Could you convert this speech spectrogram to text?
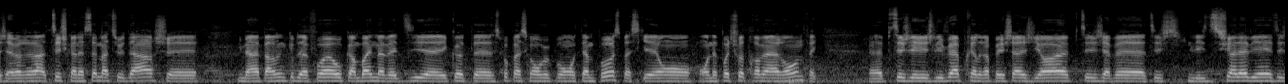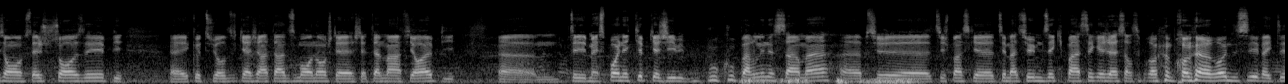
j'avais, je connaissais Mathieu Darche. il m'avait parlé une couple de fois au Combine. Il m'avait dit écoute, c'est pas parce qu'on veut on t'aime pas, c'est parce qu'on n'a pas de choix de première ronde. Fait, puis, je l'ai vu après le repêchage hier. Puis, j'avais, les discussions allaient bien. C'était juste choisi. Puis, euh, écoute, aujourd'hui, quand j'ai entendu mon nom, j'étais tellement fier. Puis, euh, mais c'est pas une équipe que j'ai beaucoup parlé nécessairement. Euh, parce que je pense que Mathieu me disait qu'il pensait que j'allais sortir première ronde aussi. Fait que,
